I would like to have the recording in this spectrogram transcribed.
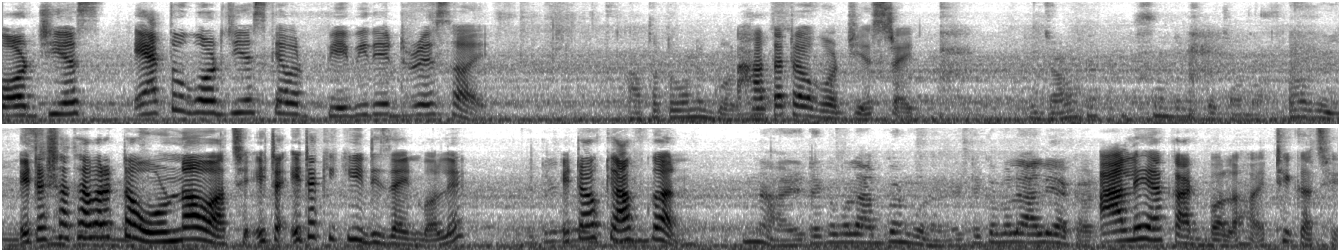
গর্জিয়াস এত গর্জিয়াস কি আবার বেবিদের ড্রেস হয়? হাতাটাও গর্জিয়াস রাইট। এটার সাথে আবার একটা ওড়নাও আছে। এটা এটা কি কি ডিজাইন বলে? এটাও কি আফগান? না এটাকে বলে আফগান বলে এটাকে বলে আলিয়া কাট আলেয়া কাট বলা হয় ঠিক আছে।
